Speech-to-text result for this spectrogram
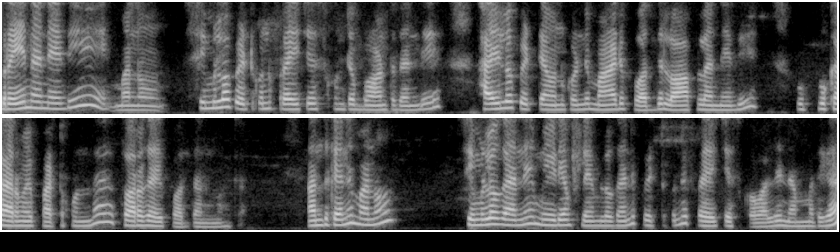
బ్రెయిన్ అనేది మనం సిమ్లో పెట్టుకుని ఫ్రై చేసుకుంటే బాగుంటుందండి. హైలో పెట్టామనుకోండి మాడిపోద్ది లోపల అనేది ఉప్పు కారం అయి పట్టకుండా త్వరగా అయిపోద్ది అనమాట అందుకని మనం సిమ్లో కానీ మీడియం ఫ్లేమ్లో కానీ పెట్టుకుని ఫ్రై చేసుకోవాలి నెమ్మదిగా.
